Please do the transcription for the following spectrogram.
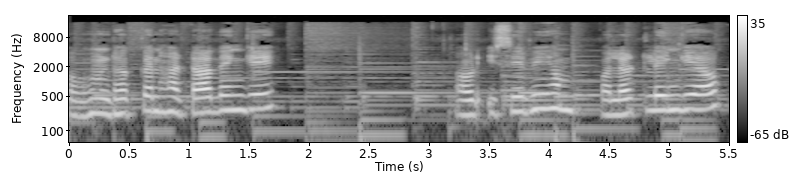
अब हम ढक्कन हटा देंगे और इसे भी हम पलट लेंगे अब।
